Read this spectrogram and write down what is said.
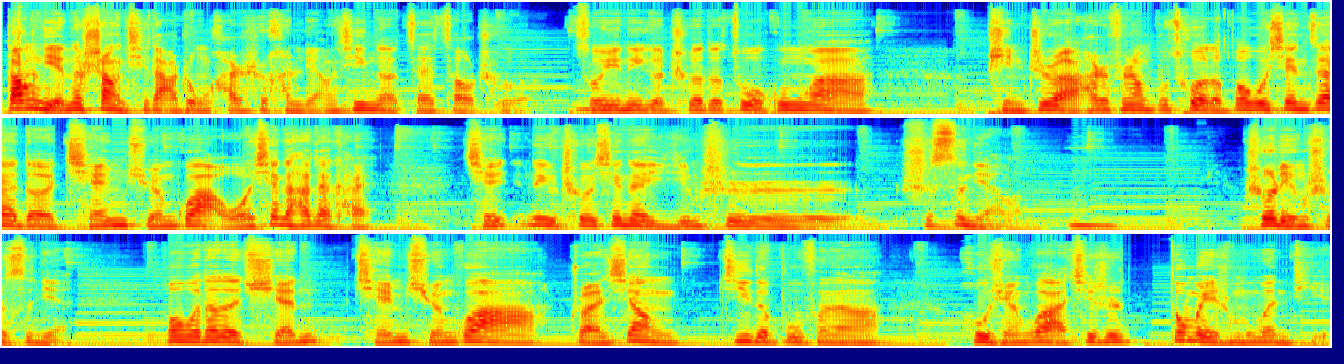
当年的上汽大众还是很良心的在造车，所以那个车的做工啊、品质啊还是非常不错的。包括现在的前悬挂，我现在还在开，前那个车现在已经是十四年了，嗯，车龄十四年，包括它的前前悬挂啊、转向机的部分啊、后悬挂，其实都没什么问题，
